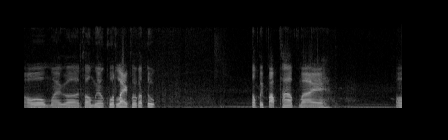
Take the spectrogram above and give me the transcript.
โอ้ my god เข้าเมืองโคตรแหลกโคตรกระตุก ต้องไปปรับภาพใหม่ โอ้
